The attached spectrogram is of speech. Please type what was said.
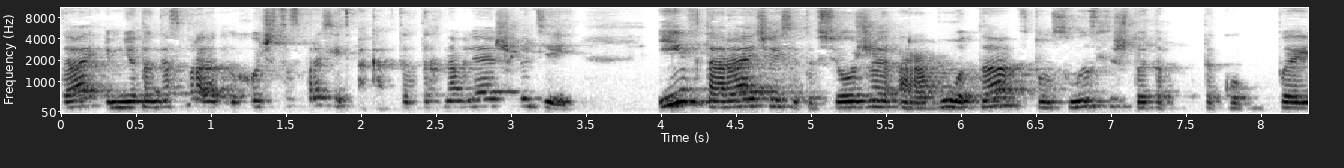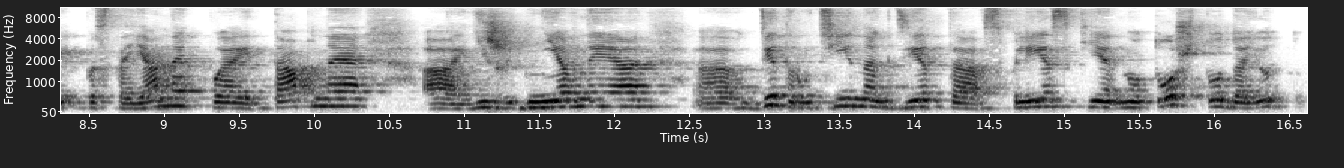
да, и мне тогда спро- хочется спросить, а как ты вдохновляешь людей? И вторая часть – это все же работа в том смысле, что это такое постоянное, поэтапное, а, ежедневное, а, где-то рутина, где-то всплески, но то, что дает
